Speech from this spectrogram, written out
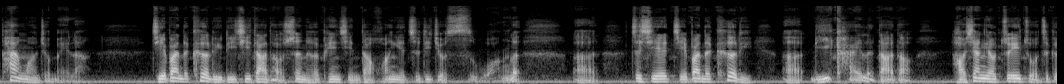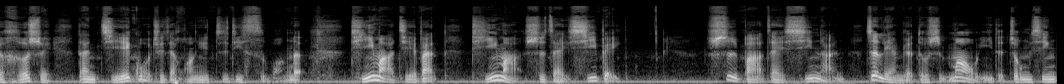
盼望就没了。结伴的客旅离弃大道，顺河偏行到荒野之地，就死亡了。呃，这些结伴的客旅，呃，离开了大道，好像要追逐这个河水，但结果却在荒野之地死亡了。提马结伴，提马是在西北。士巴在西南，这两个都是贸易的中心，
